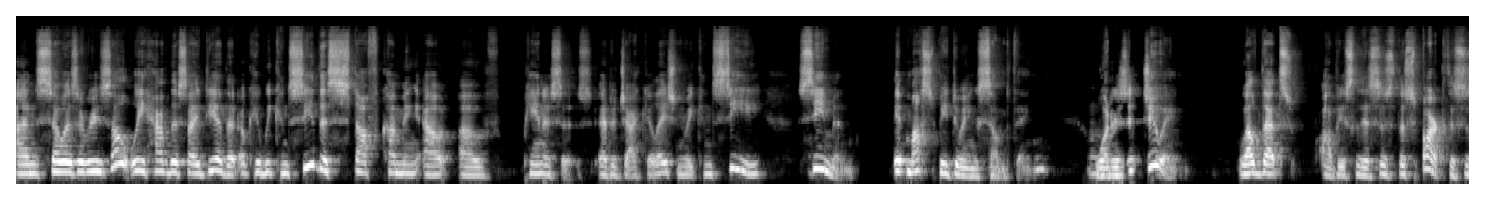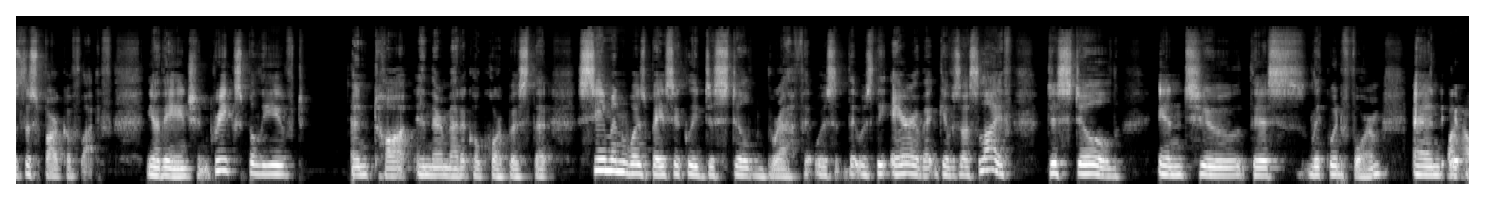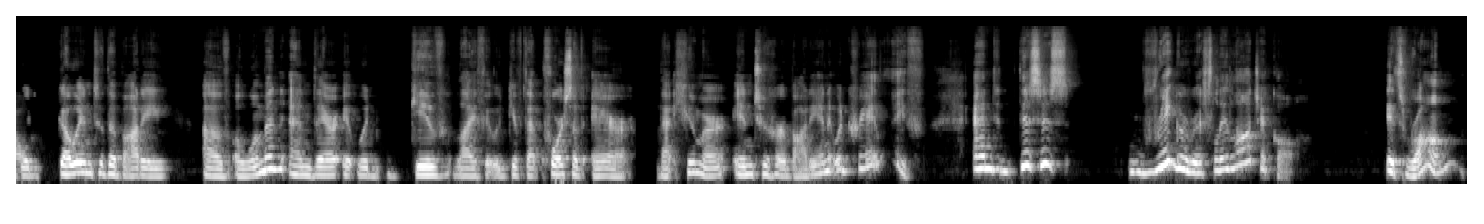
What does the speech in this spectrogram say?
And so as a result we have this idea that okay, we can see this stuff coming out of penises at ejaculation. We can see semen. It must be doing something. What Mm. is it doing? Well, that's obviously this is the spark. This is the spark of life. You know, the ancient Greeks believed and taught in their medical corpus that semen was basically distilled breath. It was it was the air that gives us life distilled into this liquid form and it would go into the body of a woman and there it would give life. It would give that force of air, that humor into her body and it would create life. And this is rigorously logical. It's wrong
